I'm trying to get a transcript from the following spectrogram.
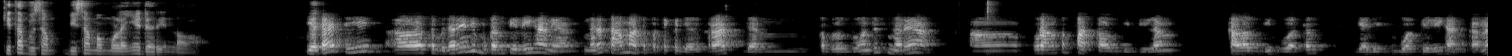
kita bisa bisa memulainya dari nol. Ya tadi uh, sebenarnya ini bukan pilihan ya, sebenarnya sama seperti kerja keras dan keberuntungan itu sebenarnya uh, kurang tepat kalau dibilang kalau dibuatkan jadi sebuah pilihan karena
